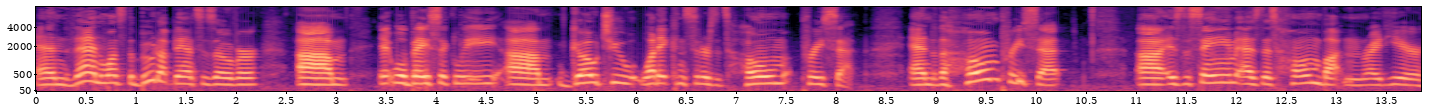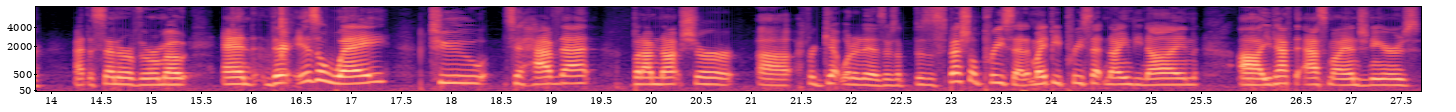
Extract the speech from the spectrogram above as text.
And then once the boot up dance is over, um, it will basically um, go to what it considers its home preset. And the home preset uh, is the same as this home button right here at the center of the remote. And there is a way to to have that, but I'm not sure. Uh, I forget what it is. There's a there's a special preset. It might be preset 99. Uh, you'd have to ask my engineers,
